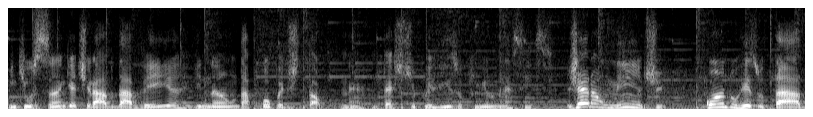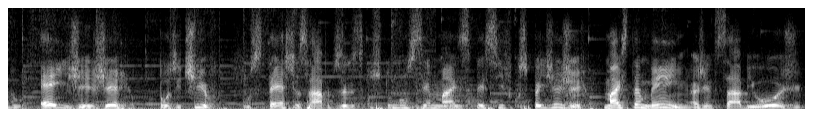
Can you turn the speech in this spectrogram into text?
em que o sangue é tirado da veia e não da polpa digital, né? Um teste tipo ELISA ou quimiluminescência. Geralmente, quando o resultado é IgG positivo, os testes rápidos eles costumam ser mais específicos para IgG. Mas também a gente sabe hoje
